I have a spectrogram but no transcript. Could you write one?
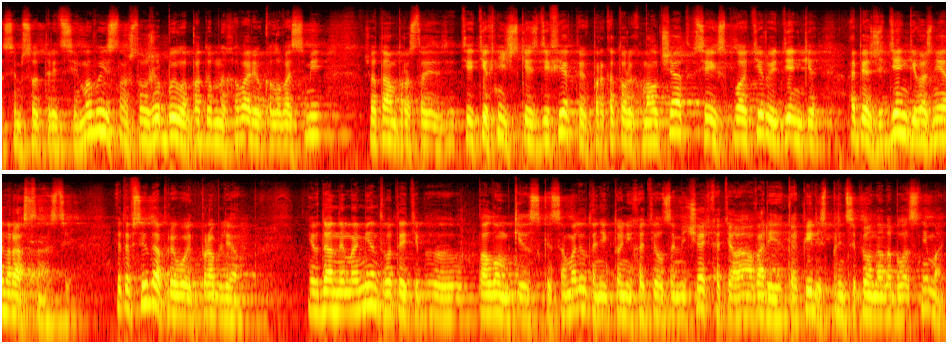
737. Мы выяснили, что уже было подобных аварий около восьми что там просто те технические дефекты, про которых молчат, все эксплуатируют деньги. Опять же, деньги важнее нравственности. Это всегда приводит к проблемам. И в данный момент вот эти э, поломки сказать, самолета никто не хотел замечать, хотя аварии копились, в принципе, его надо было снимать.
